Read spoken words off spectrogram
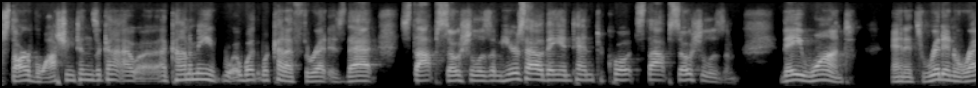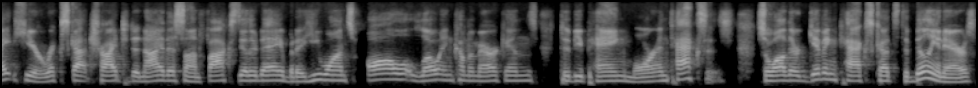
starve Washington's uh, economy. What what kind of threat is that? Stop socialism. Here's how they intend to quote stop socialism. They want and it's written right here. Rick Scott tried to deny this on Fox the other day, but he wants all low income Americans to be paying more in taxes. So while they're giving tax cuts to billionaires,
